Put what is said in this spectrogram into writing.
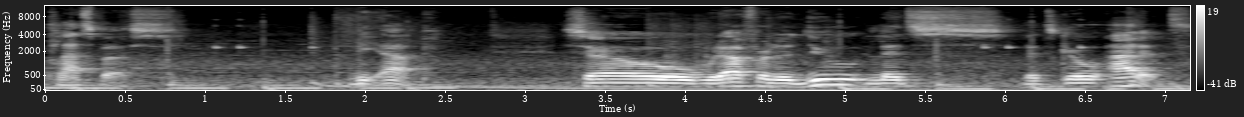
ClassPass, the app. So without further ado, let's let's go at it.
